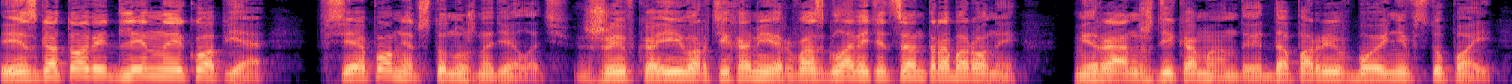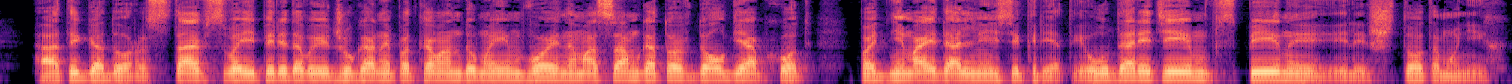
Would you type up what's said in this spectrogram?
«Изготовить длинные копья. Все помнят, что нужно делать. Живка, Ивар, Тихомир, возглавите центр обороны. Миран, жди команды. До поры в бой не вступай. А ты, Гадор, ставь свои передовые джуганы под команду моим воинам, а сам готовь долгий обход. Поднимай дальние секреты. Ударите им в спины или что там у них.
